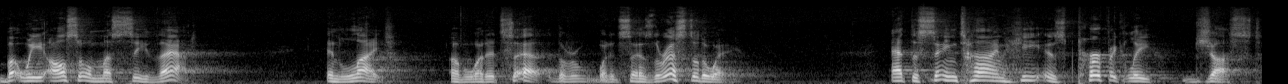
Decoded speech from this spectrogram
But we also must see that in light of what it, said, the, what it says the rest of the way. At the same time, he is perfectly just.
